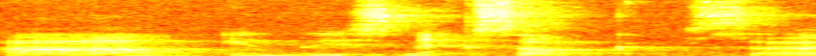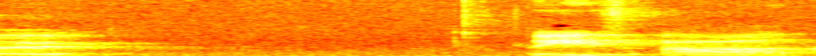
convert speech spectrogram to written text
are in this next sock. So these are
